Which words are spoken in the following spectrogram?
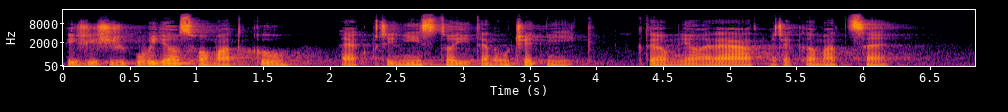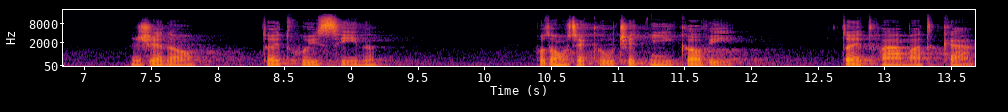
Když Ježíš uviděl svou matku a jak při ní stojí ten učetník, kterého měl rád, řekl matce, ženo, to je tvůj syn. Potom řekl učetníkovi, to je tvá matka.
